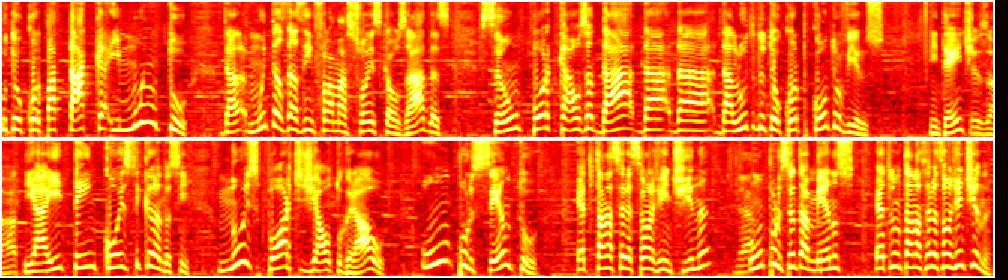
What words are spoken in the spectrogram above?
o teu corpo ataca e muito da- muitas das inflamações causadas são por causa da, da, da, da luta do teu corpo contra o vírus. Entende? Exato. E aí tem coisas ficando assim. No esporte de alto grau, 1% é tu tá na seleção argentina, É. 1% a menos é tu não tá na seleção argentina.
